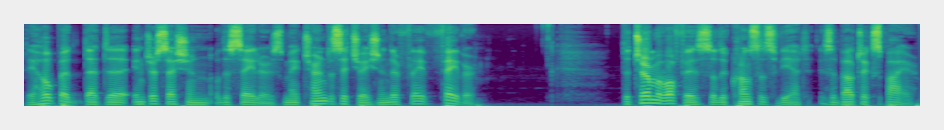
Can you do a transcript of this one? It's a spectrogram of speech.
They hope that the intercession of the sailors may turn the situation in their favor. The term of office of the Kronstadt Soviet is about to expire,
